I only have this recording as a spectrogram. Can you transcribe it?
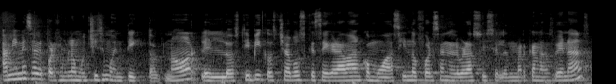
a mí me sale, por ejemplo, muchísimo en TikTok, ¿no? Los típicos chavos que se graban como haciendo fuerza en el brazo y se les marcan las venas.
